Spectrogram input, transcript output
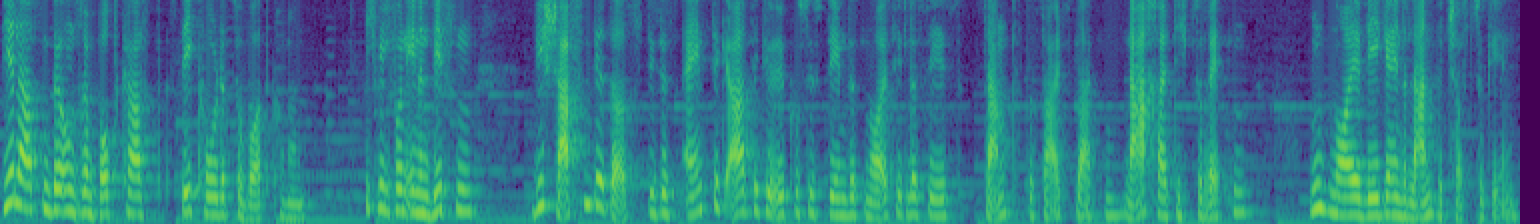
Wir lassen bei unserem Podcast Stakeholder zu Wort kommen. Ich will von Ihnen wissen, wie schaffen wir das, dieses einzigartige Ökosystem des Neusiedlersees samt der Salzlaken nachhaltig zu retten und neue Wege in der Landwirtschaft zu gehen?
